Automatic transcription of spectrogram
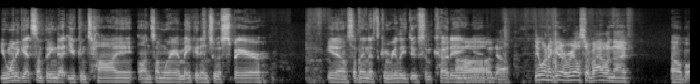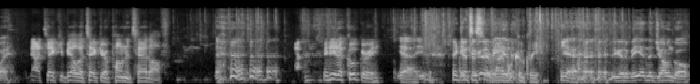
you want to get something that you can tie on somewhere and make it into a spare. You know, something that can really do some cutting. Oh and- no! If you want to get a real survival knife, oh boy. you gotta take you be able to take your opponent's head off. You need a kukri, yeah. you- I think If that's a you're gonna be in survival the- kukri. Yeah. you're going to be in the jungle.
